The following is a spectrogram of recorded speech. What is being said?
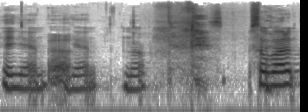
igen, igen. Na. Szóval,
